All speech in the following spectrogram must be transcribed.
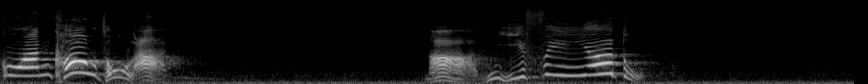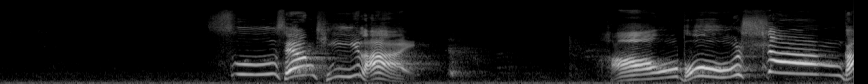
关口阻拦，难以飞渡。思想起来，好不伤感。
